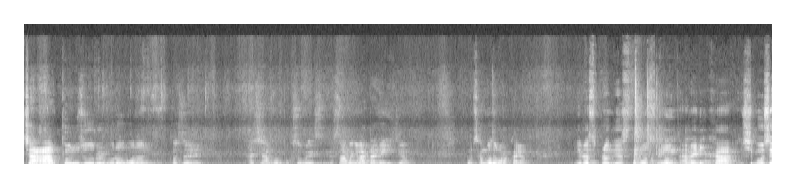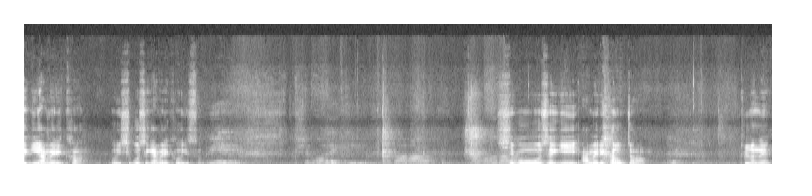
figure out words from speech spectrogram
자, 분수를 물어보는 것을 다시 한번 복습을 했습니다. 4번이 맞다는 얘기죠. 그럼 3번으로 갈까요? It was produced mostly in America. 15세기 아메리카. 어디 15세기 아메리카 어디 있어? 위에 15세기 나라 과거 나라. 15세기 아메리카는 없잖아. 네. 틀렸네.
